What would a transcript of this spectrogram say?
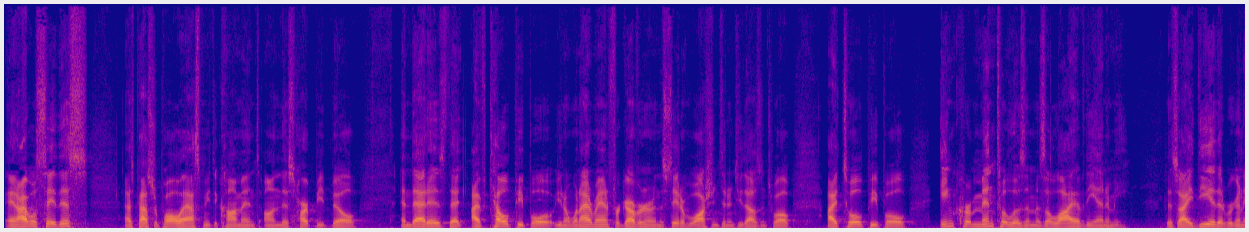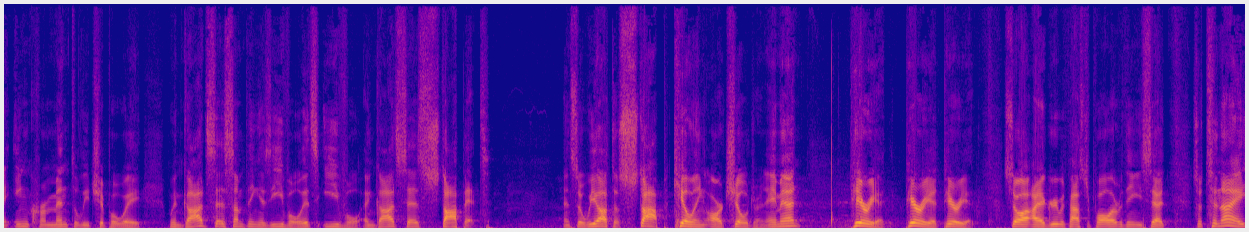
And I will say this, as Pastor Paul asked me to comment on this heartbeat bill, and that is that I've told people, you know, when I ran for governor in the state of Washington in 2012, I told people incrementalism is a lie of the enemy. This idea that we're going to incrementally chip away. When God says something is evil, it's evil. And God says, stop it. And so we ought to stop killing our children. Amen? Period. Period. Period. So I agree with Pastor Paul, everything he said. So tonight,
